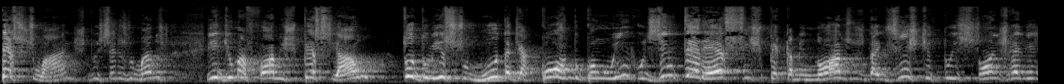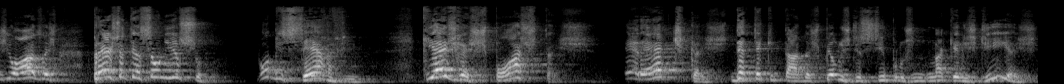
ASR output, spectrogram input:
pessoais dos seres humanos e de uma forma especial, tudo isso muda de acordo com os interesses pecaminosos das instituições religiosas. Preste atenção nisso. Observe que as respostas heréticas detectadas pelos discípulos naqueles dias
